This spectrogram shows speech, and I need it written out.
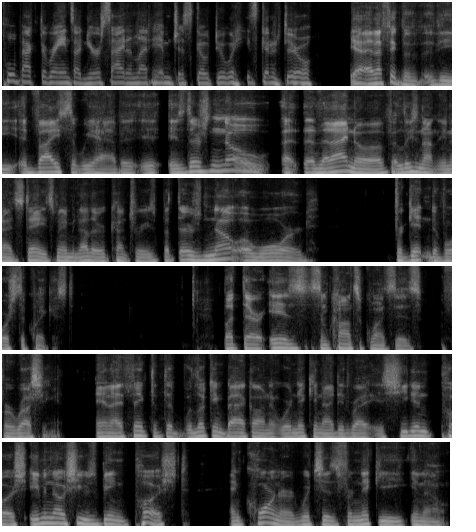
pull back the reins on your side and let him just go do what he's going to do. Yeah, and I think the the advice that we have is, is there's no uh, that I know of, at least not in the United States, maybe in other countries, but there's no award for getting divorced the quickest. But there is some consequences for rushing it. And I think that the looking back on it, where Nikki and I did right is she didn't push, even though she was being pushed and cornered, which is for Nikki, you know,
